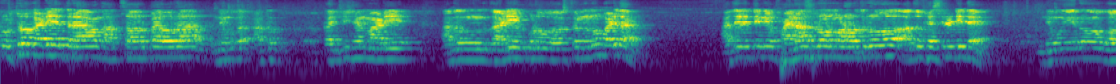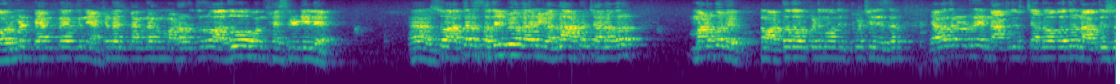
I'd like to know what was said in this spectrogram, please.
ಟೂಸ್ಟ್ರೋ ಗಾಡಿ ಇದ್ರೆ ಒಂದು ಹತ್ತು ಸಾವಿರ ರೂಪಾಯಿ ಅವರ ನಿಮ್ಗೆ ಕನ್ಸಿಷನ್ ಮಾಡಿ, ಅದು ಒಂದು ಗಾಡಿ ಕೊಡುವ ವ್ಯವಸ್ಥೆಯನ್ನು ಮಾಡಿದ್ದಾರೆ. ಅದೇ ರೀತಿ ನೀವು ಫೈನಾನ್ಸ್ ಲೋನ್ ಮಾಡೋದ್ರು ಅದು ಫೆಸಿಲಿಟಿ ಇದೆ. ನೀವು ಏನು ಗೌರ್ಮೆಂಟ್ ಬ್ಯಾಂಕ್ನಾಗ ನ್ಯಾಷನಲೈಸ್ ಬ್ಯಾಂಕ್ನಾಗ ಮಾಡೋದ್ರು ಅದು ಒಂದು ಫೆಸಿಲಿಟಿ ಇದೆ. ಹಾ ಸೊ ಆ ಥರ ಸದುಪಯೋಗ ನೀವೆಲ್ಲ ಆಟೋ ಚಾಲಕರು ಮಾಡ್ಕೋಬೇಕು. ಆಟೋದವ್ರ ಕಡೆ ಒಂದು ರಿಕ್ವೆಸ್ಟ್ ಇದೆ ಸರ್. ಯಾಕಂದ್ರೆ ನೋಡ್ರಿ, ನಾಲ್ಕು ದಿವಸ ಚಾಲು ಆಗೋದು, ನಾಲ್ಕು ದಿವಸ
